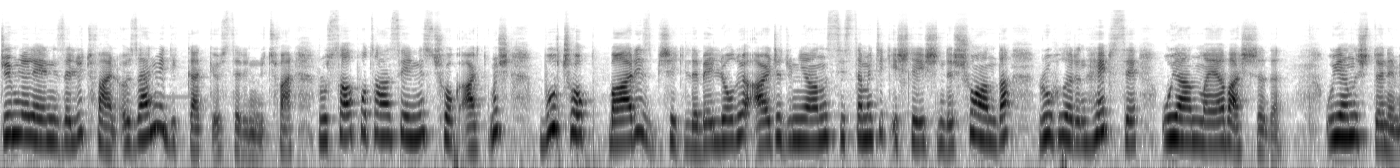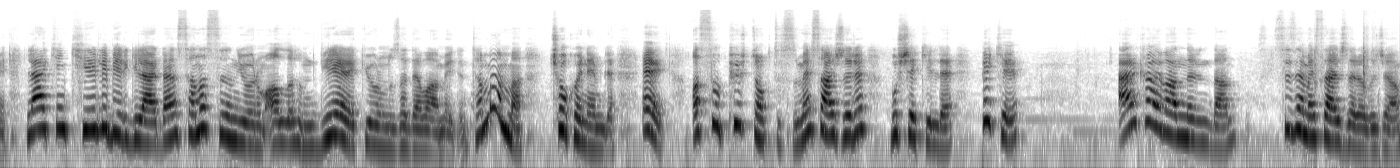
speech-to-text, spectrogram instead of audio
Cümlelerinize lütfen özen ve dikkat gösterin lütfen. Ruhsal potansiyeliniz çok artmış. Bu çok bariz bir şekilde belli oluyor. Ayrıca dünyanın sistematik işleyişinde şu anda ruhların hepsi uyanmaya başladı uyanış dönemi. Lakin kirli bilgilerden sana sığınıyorum Allah'ım diyerek yorumunuza devam edin. Tamam mı? Çok önemli. Evet asıl püf noktası mesajları bu şekilde. Peki erk hayvanlarından size mesajlar alacağım.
